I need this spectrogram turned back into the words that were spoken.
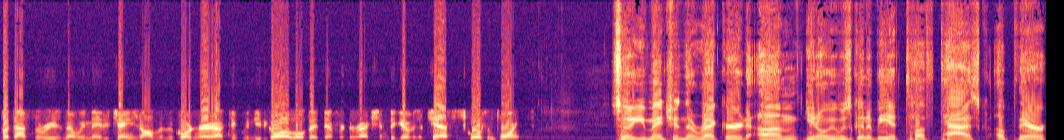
But that's the reason that we made a change in offensive coordinator. I think we need to go in a little bit different direction to give us a chance to score some points. So you mentioned the record. Um, you know, it was going to be a tough task up there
